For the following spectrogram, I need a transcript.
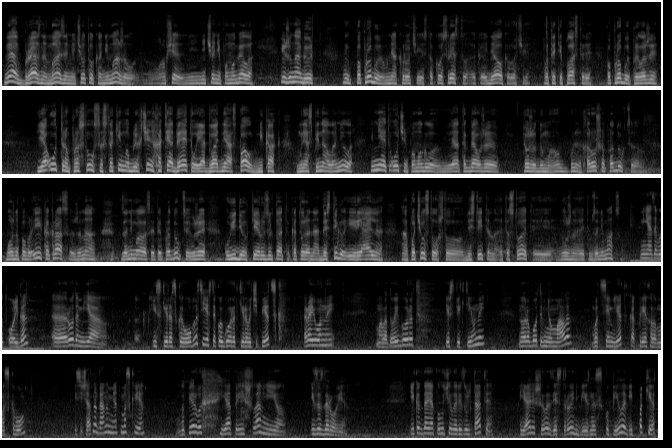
Ну, я разными мазями, что только не мажил, вообще ни- ничего не помогало. И жена говорит, ну, попробуй, у меня, короче, есть такое средство, экоидеал, короче, вот эти пластыри, попробуй, приложи. Я утром проснулся с таким облегчением, хотя до этого я два дня спал никак, у меня спина ломила, и мне это очень помогло. Я тогда уже тоже думаю, «О, блин, хорошая продукция, можно побрать. И как раз жена занималась этой продукцией, уже увидел те результаты, которые она достигла, и реально а, почувствовал, что действительно это стоит, и нужно этим заниматься. Меня зовут Ольга. Э, Родом я э, из Кировской области. Есть такой город Кирово-Чепецк, районный, молодой город, перспективный, но работы в нем мало. Вот 7 лет, как приехала в Москву, и сейчас на данный момент в Москве. Во-первых, я пришла в нее из-за здоровья. И когда я получила результаты, я решила здесь строить бизнес, купила VIP-пакет.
